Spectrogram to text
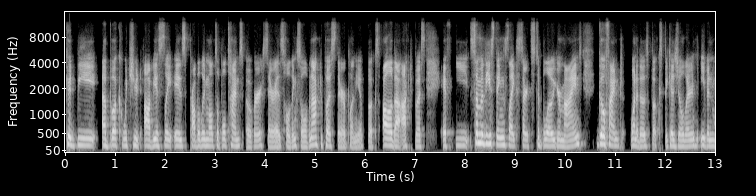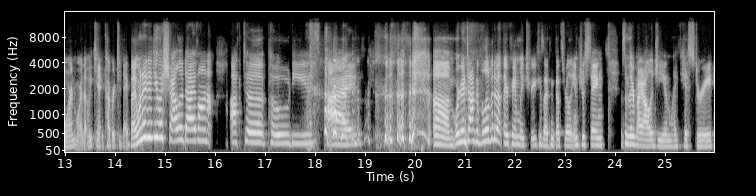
could be a book, which it obviously is probably multiple times over. Sara is holding Soul of an Octopus. There are plenty of books all about octopus. If you, some of these things like starts to blow your mind, go find one of those books because you'll learn even more and more that we can't cover today. But I wanted to do a shallow dive on octopodes pie. um, we're going to talk a little bit about their family tree because I think that's really interesting, some of their biology and life history.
